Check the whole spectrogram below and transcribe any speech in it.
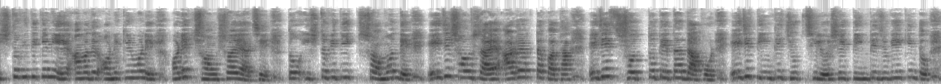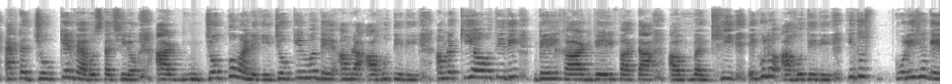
ইষ্টভীতিকে নিয়ে আমাদের অনেকের মনে অনেক সংশয় আছে। তো ইষ্টভীতি সম্বন্ধে এই যে সংশয়, আরও একটা কথা, এই যে সত্য তেতা দাপর, এই যে তিনটে যুগ ছিল, সেই তিনটে যুগেই কিন্তু একটা যজ্ঞের ব্যবস্থা ছিল। আর যজ্ঞ মানে কি? যজ্ঞের মধ্যে আমরা আহুতি দিই। আমরা কি আহুতি দিই? বেল কাঠ বেল পাতা ঘি এগুলো আহতি দিই। কিন্তু কলিযুগে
